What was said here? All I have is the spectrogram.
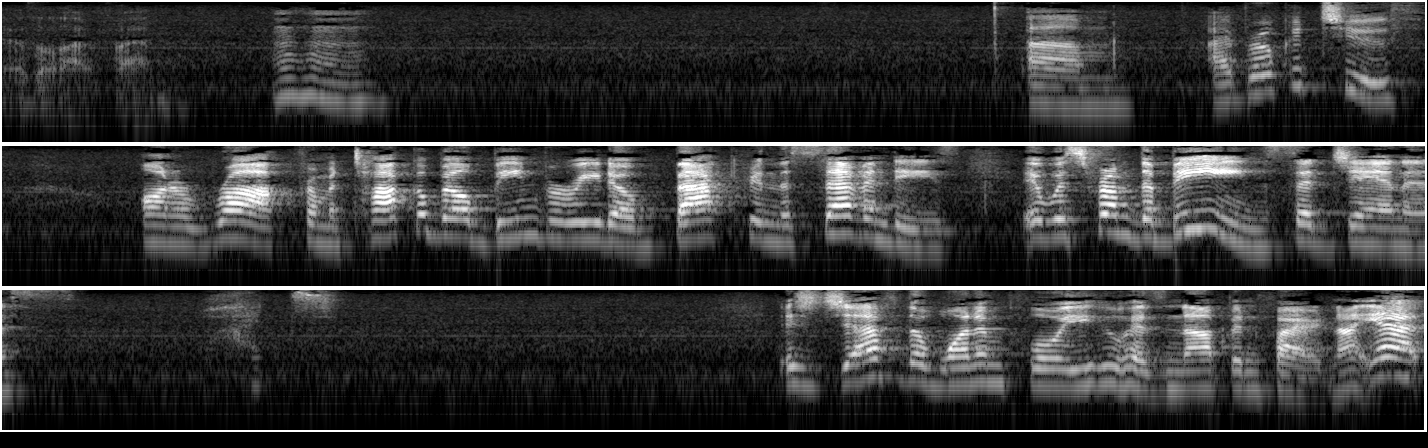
It was a lot of fun. Mm-hmm. Um, I broke a tooth on a rock from a Taco Bell bean burrito back in the 70s. It was from the beans, said Janice. What? Is Jeff the one employee who has not been fired? Not yet.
